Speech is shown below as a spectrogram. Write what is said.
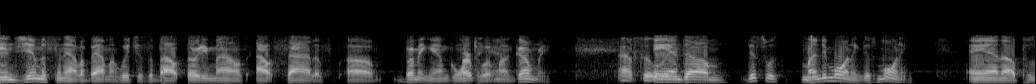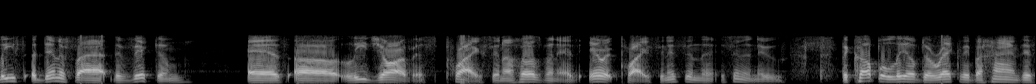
in Jemison, Alabama, which is about 30 miles outside of uh, Birmingham, going Birmingham. toward Montgomery. Absolutely. And um, this was Monday morning, this morning, and uh, police identified the victim as uh, Lee Jarvis Price and her husband as Eric Price, and it's in the it's in the news. The couple lived directly behind this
